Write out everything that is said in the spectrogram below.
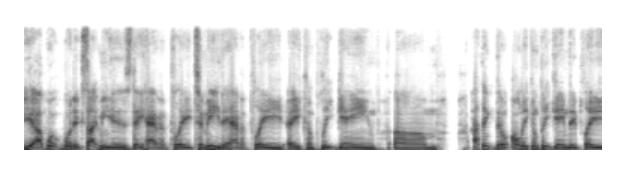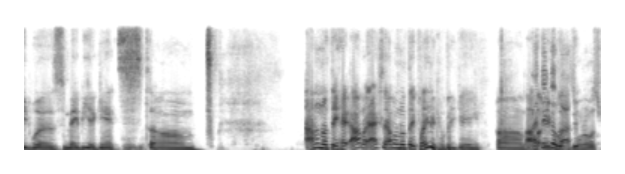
Yeah, what what excites me is they haven't played. To me, they haven't played a complete game. Um, I think the only complete game they played was maybe against. Um, I don't know if they had. I don't, actually, I don't know if they played a complete game. Um, I, I think the last one was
